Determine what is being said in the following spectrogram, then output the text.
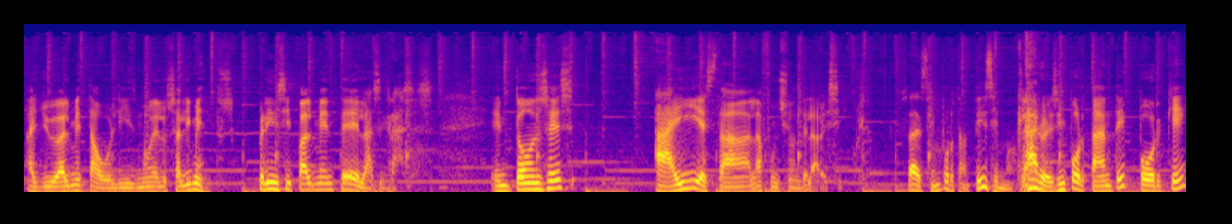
ayuda al metabolismo de los alimentos, principalmente de las grasas. Entonces, ahí está la función de la vesícula. O sea, es importantísimo. Claro, es importante porque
